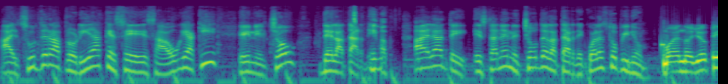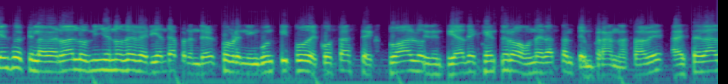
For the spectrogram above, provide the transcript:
al sur de la Florida que se desahogue aquí en el show de la tarde. Adelante, están en el show de la tarde. ¿Cuál es tu opinión? Bueno, yo pienso que la verdad los niños no deberían de aprender sobre ningún tipo de cosa sexual o de identidad de género a una edad tan temprana, ¿sabe? A esa edad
